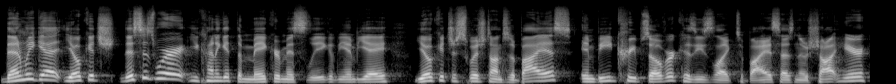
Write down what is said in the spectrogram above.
Then we get Jokic. This is where you kind of get the make or miss league of the NBA. Jokic is switched on to Tobias. Embiid creeps over because he's like, Tobias has no shot here.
